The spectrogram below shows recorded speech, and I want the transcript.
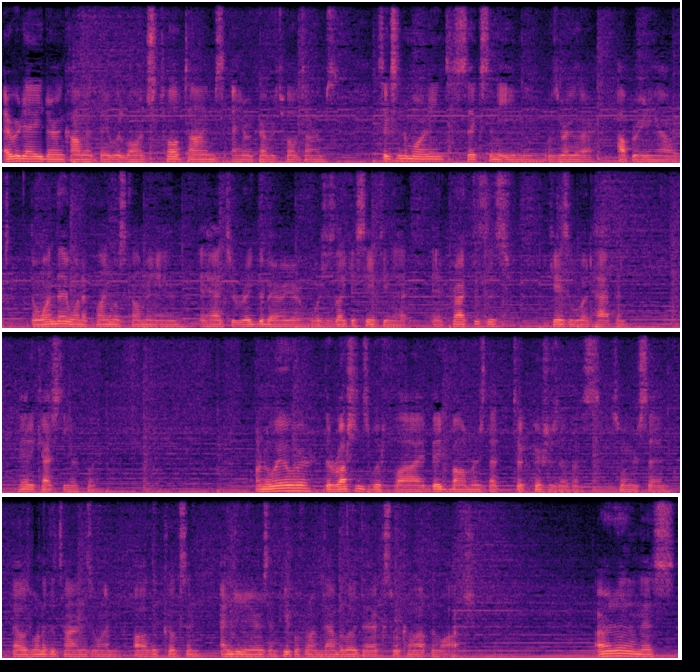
Every day during combat, they would launch 12 times and recover 12 times. 6 in the morning to 6 in the evening was regular operating hours. The one day when a plane was coming in, they had to rig the barrier, which is like a safety net. Practiced this in case it would happen. They had to catch the airplane. On the way over, the Russians would fly big bombers that took pictures of us, Swinger said. That was one of the times when all the cooks and engineers and people from down below decks would come up and watch. Other than this,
